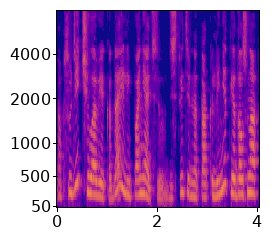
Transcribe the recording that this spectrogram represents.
обсудить человека, да, или понять, действительно так или нет, я должна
